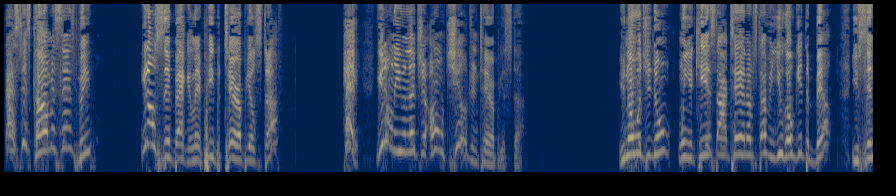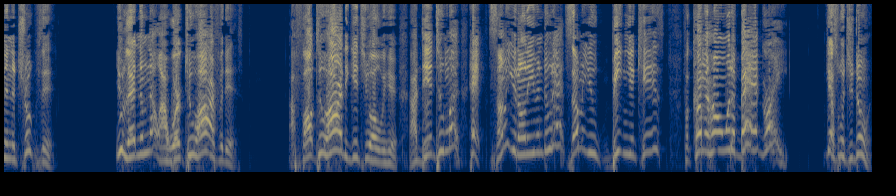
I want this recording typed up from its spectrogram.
That's just common sense, people. You don't sit back and let people tear up your stuff. Hey, you don't even let your own children tear up your stuff. You know what you're doing when your kids start tearing up stuff and you go get the belt? You sending the troops in. You letting them know I worked too hard for this. I fought too hard to get you over here. I did too much. Heck, some of you don't even do that. Some of you beating your kids for coming home with a bad grade. Guess what you're doing?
